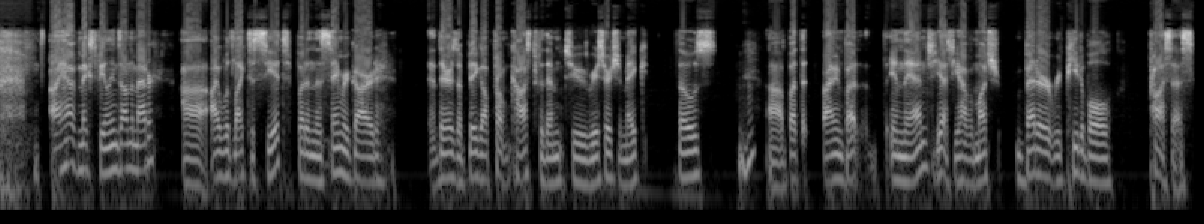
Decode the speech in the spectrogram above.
I have mixed feelings on the matter. Uh, I would like to see it, but in the same regard, there's a big upfront cost for them to research and make those. Mhm. Uh, but the, I mean, but in the end, yes, you have a much better, repeatable process.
